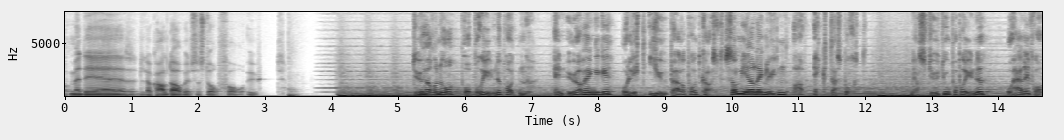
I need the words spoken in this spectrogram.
opp med det lokalderbyet som står for ut. Du hører nå på Brynepoddene. En uavhengig og litt dypere podkast som gir deg lyden av ekte sport. Vi har studio på Bryne, og herifra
